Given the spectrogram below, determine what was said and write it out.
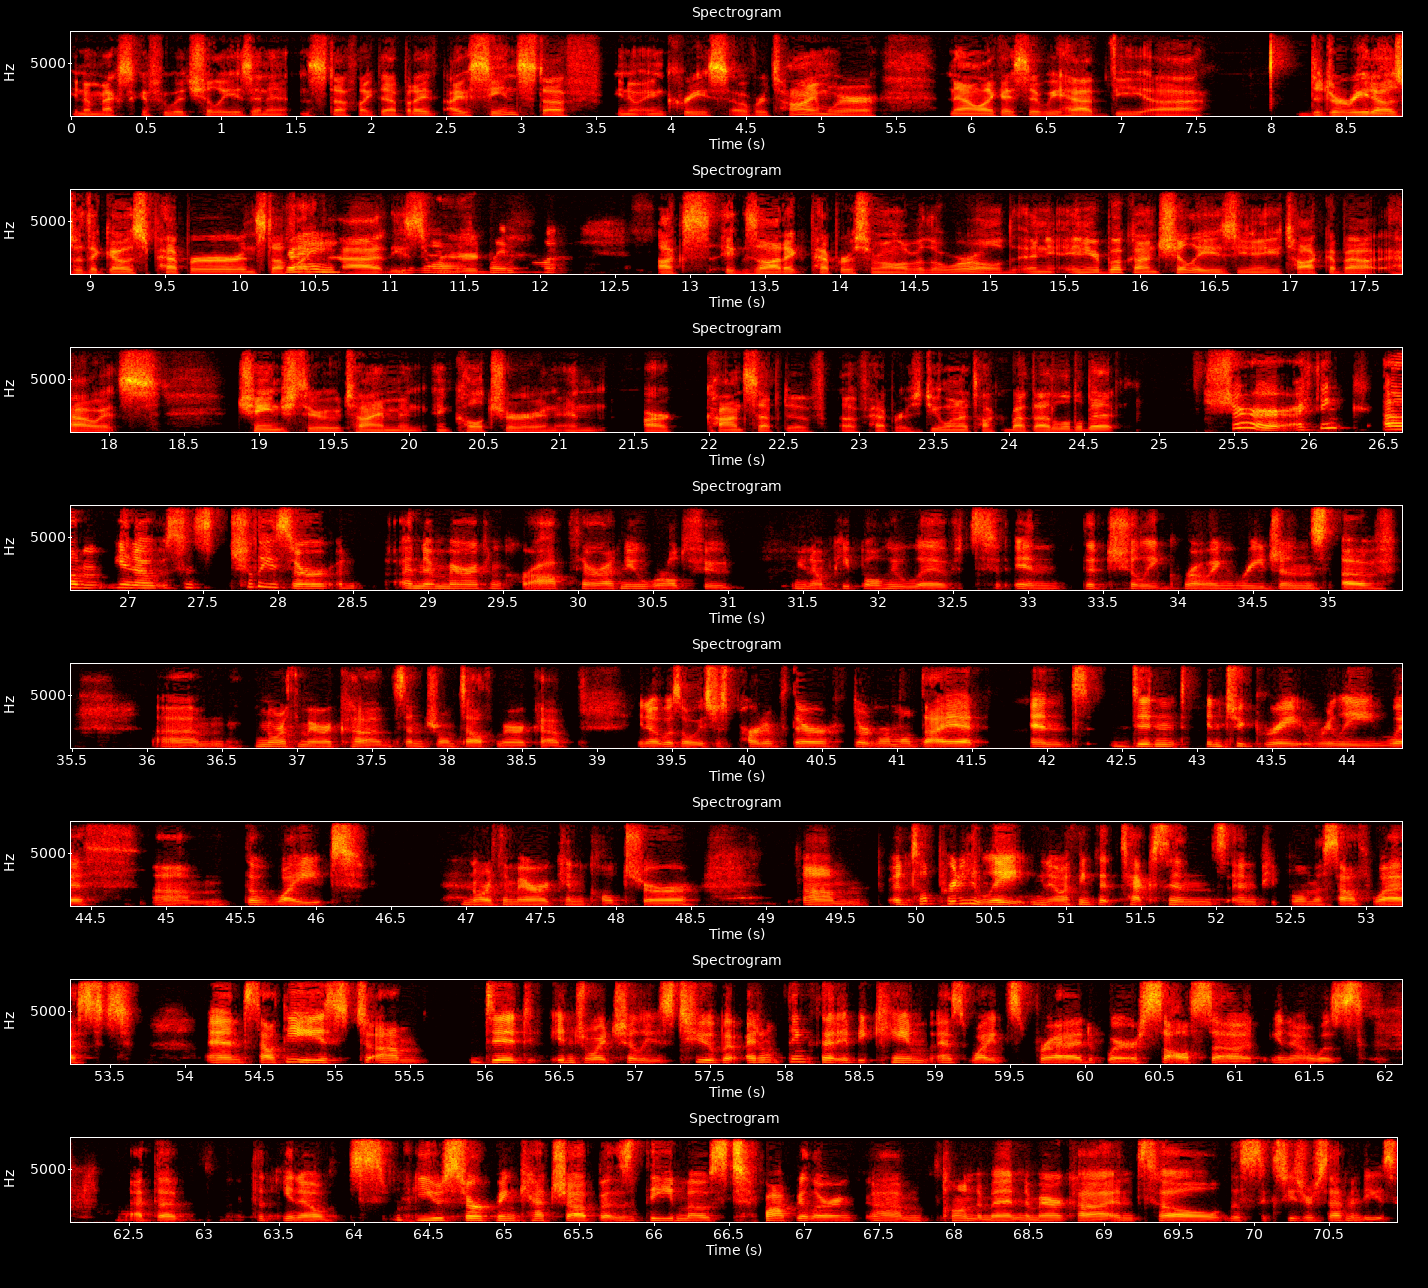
you know mexican food with chilies in it and stuff like that but I, i've seen stuff you know increase over time where now like i said we had the uh the doritos with the ghost pepper and stuff right. like that these yeah, weird exotic peppers from all over the world and in your book on chilies you know you talk about how it's changed through time and, and culture and, and our concept of, of peppers. Do you want to talk about that a little bit? Sure. I think, um, you know, since chilies are an, an American crop, they're a New World food. You know, people who lived in the chili growing regions of um, North America, Central and South America, you know, it was always just part of their their normal diet and didn't integrate really with um, the white North American culture um, until pretty late. You know, I think that Texans and people in the Southwest and Southeast um, did enjoy chilies too, but I don't think that it became as widespread where salsa, you know, was at the, the you know, usurping ketchup as the most popular um, condiment in America until the 60s or 70s.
